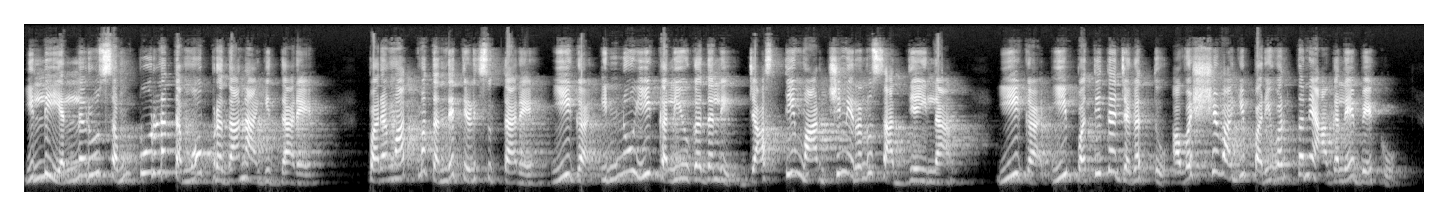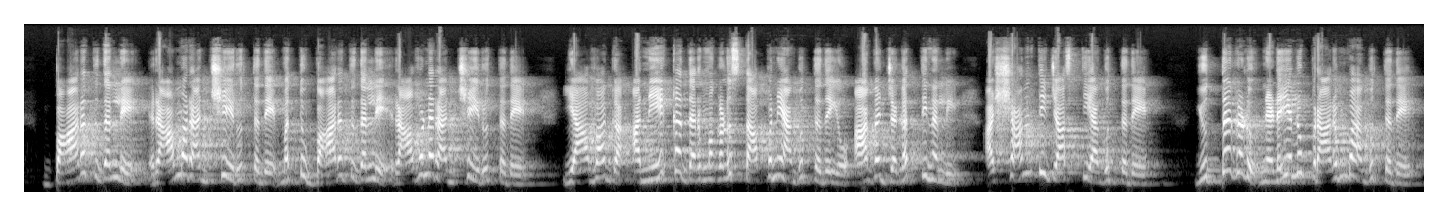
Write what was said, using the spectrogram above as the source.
ಇಲ್ಲಿ ಎಲ್ಲರೂ ಸಂಪೂರ್ಣ ತಮೋ ಪ್ರಧಾನ ಆಗಿದ್ದಾರೆ. ಪರಮಾತ್ಮ ತಂದೆ ತಿಳಿಸುತ್ತಾರೆ, ಈಗ ಇನ್ನೂ ಈ ಕಲಿಯುಗದಲ್ಲಿ ಜಾಸ್ತಿ ಮಾರ್ಜಿನ್ ಇರಲು ಸಾಧ್ಯ ಇಲ್ಲ. ಈಗ ಈ ಪತಿತ ಜಗತ್ತು ಅವಶ್ಯವಾಗಿ ಪರಿವರ್ತನೆ ಆಗಲೇಬೇಕು. ಭಾರತದಲ್ಲೇ ರಾಮರಾಜ್ಯ ಇರುತ್ತದೆ ಮತ್ತು ಭಾರತದಲ್ಲೇ ರಾವಣ ರಾಜ್ಯ ಇರುತ್ತದೆ. ಯಾವಾಗ ಅನೇಕ ಧರ್ಮಗಳು ಸ್ಥಾಪನೆ ಆಗುತ್ತದೆಯೋ ಆಗ ಜಗತ್ತಿನಲ್ಲಿ ಅಶಾಂತಿ ಜಾಸ್ತಿ ಆಗುತ್ತದೆ. ಯುದ್ಧಗಳು ನಡೆಯಲು ಪ್ರಾರಂಭ ಆಗುತ್ತದೆ.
